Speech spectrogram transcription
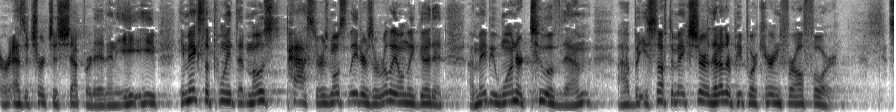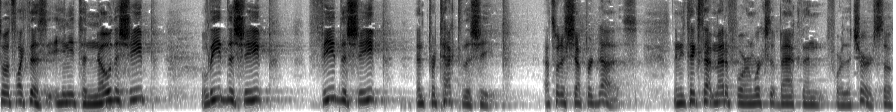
or as a church is shepherded. And he, he, he makes the point that most pastors, most leaders are really only good at uh, maybe one or two of them, uh, but you still have to make sure that other people are caring for all four. So it's like this you need to know the sheep, lead the sheep, feed the sheep, and protect the sheep. That's what a shepherd does. And he takes that metaphor and works it back then for the church. So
